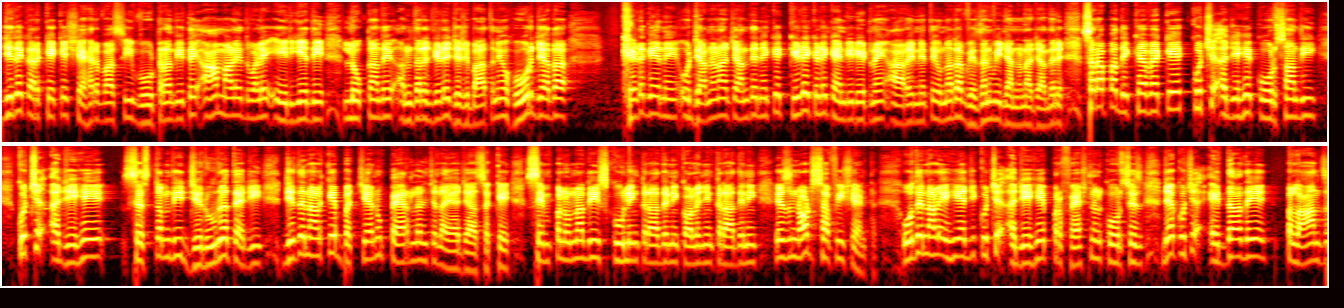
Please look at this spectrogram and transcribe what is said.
ਜਿਹਦੇ ਕਰਕੇ ਕਿ ਸ਼ਹਿਰ ਵਾਸੀ ਵੋਟਰਾਂ ਦੀ ਤੇ ਆਮ ਆਲੇ ਦੁਆਲੇ ਏਰੀਏ ਦੇ ਲੋਕਾਂ ਦੇ ਅੰਦਰ ਜਿਹੜੇ ਜਜ਼ਬਾਤ ਨੇ ਉਹ ਹੋਰ ਜ਼ਿਆਦਾ ਖਿੜ ਗਏ ਨੇ, ਉਹ ਜਾਣਨਾ ਚਾਹੁੰਦੇ ਨੇ ਕਿ ਕਿਹੜੇ ਕਿਹੜੇ ਕੈਂਡੀਡੇਟ ਨੇ ਆ ਰਹੇ ਨੇ ਤੇ ਉਹਨਾਂ ਦਾ ਵਿਜ਼ਨ ਵੀ ਜਾਣਨਾ ਚਾਹੁੰਦੇ ਨੇ। ਸਰ ਆਪਾਂ ਦੇਖਿਆ ਹੋਇਆ ਕਿ ਕੁਝ ਅਜਿਹੇ ਕੋਰਸਾਂ ਦੀ ਕੁਝ ਅਜਿਹੇ ਸਿਸਟਮ ਦੀ ਜ਼ਰੂਰਤ ਹੈ ਜੀ, ਜਿਹਦੇ ਨਾਲ ਕਿ ਬੱਚਿਆਂ ਨੂੰ ਪੈਰਲਲ ਚਲਾਇਆ ਜਾ ਸਕੇ। ਸਿੰਪਲ ਉਹਨਾਂ ਦੀ ਸਕੂਲਿੰਗ ਕਰਾ ਦੇਣੀ ਕਾਲਜਿੰਗ ਕਰਾ ਦੇਣੀ ਇਜ਼ ਨਾਟ ਸਫੀਸ਼ੀਐਂਟ ਉਹਦੇ ਨਾਲ ਇਹ ਹੈ ਜੀ ਕੁਝ ਅਜਿਹੇ ਪ੍ਰੋਫੈਸ਼ਨਲ ਕੋਰਸਸ ਜਾਂ ਕੁਝ ਇਦਾਂ ਦੇ ਪਲਾਨਸ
